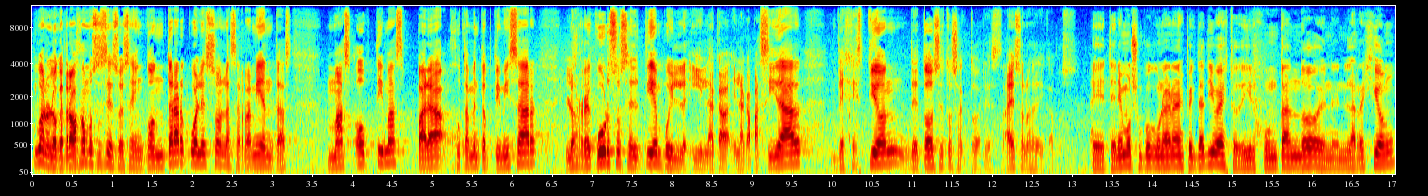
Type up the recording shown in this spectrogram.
Y bueno, lo que trabajamos es eso, es encontrar cuáles son las herramientas más óptimas para justamente optimizar los recursos, el tiempo y la, capacidad de gestión de todos estos actores. A eso nos dedicamos. Eh, tenemos un poco una gran expectativa esto, de ir juntando en, la región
